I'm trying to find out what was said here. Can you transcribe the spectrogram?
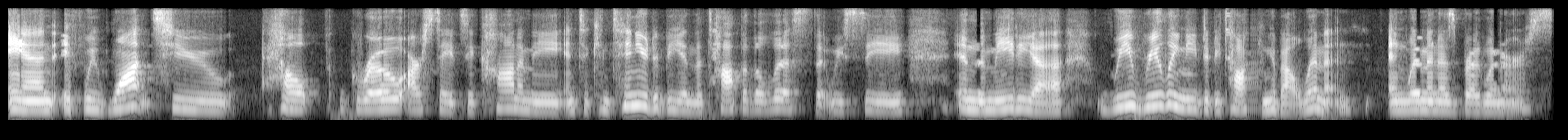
And if we want to help grow our state's economy and to continue to be in the top of the list that we see in the media, we really need to be talking about women and women as breadwinners.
